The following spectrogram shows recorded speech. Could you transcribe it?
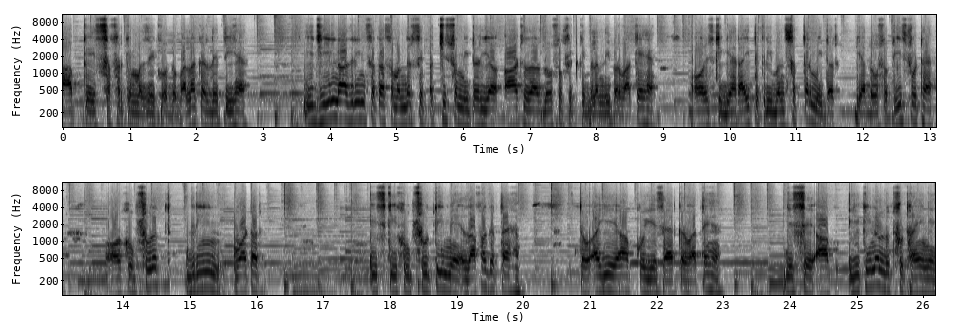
आपके इस सफ़र के मज़े को दोबाला कर देती है। ये झील नाजरीन सतह समंदर से 2500 मीटर या 8200 फीट की बुलंदी पर वाक़ है और इसकी गहराई तकरीबन 70 मीटर या 230 फुट है और खूबसूरत ग्रीन वाटर इसकी खूबसूरती में इजाफा करता है। तो आइए आपको ये सैर करवाते हैं, जिससे आप यकीनन लुत्फ उठाएँगे।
